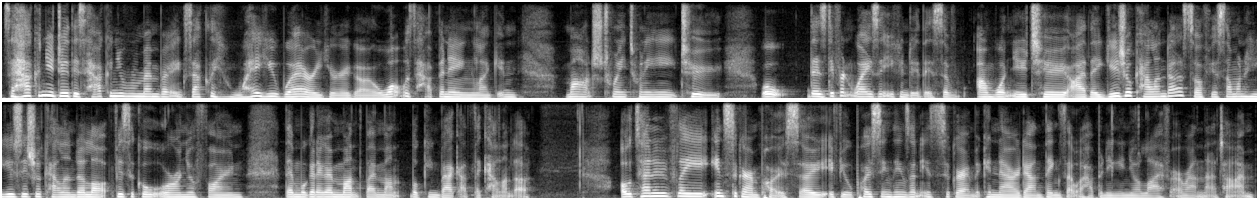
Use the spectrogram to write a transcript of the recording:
So, how can you do this? How can you remember exactly where you were a year ago or what was happening like in March 2022? Well, there's different ways that you can do this. So, I want you to either use your calendar. So, if you're someone who uses your calendar a lot, physical or on your phone, then we're going to go month by month looking back at the calendar. Alternatively, Instagram posts. So, if you're posting things on Instagram, it can narrow down things that were happening in your life around that time.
